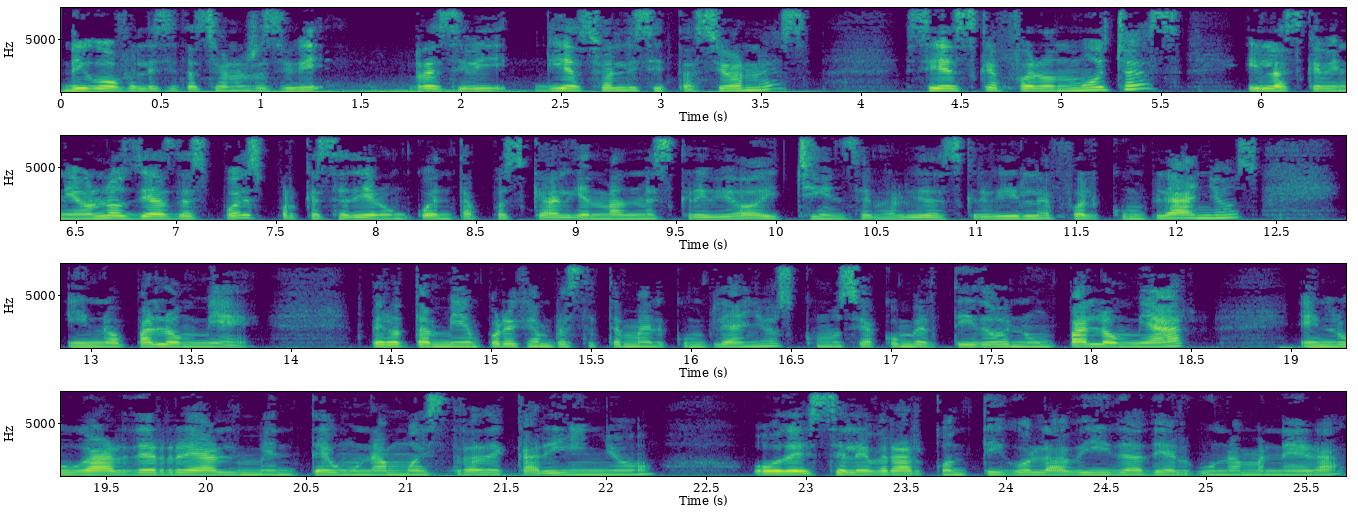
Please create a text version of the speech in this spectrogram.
Digo, felicitaciones recibí. Recibí 10 felicitaciones si es que fueron muchas y las que vinieron los días después porque se dieron cuenta pues que alguien más me escribió y chin, se me olvidó escribirle, fue el cumpleaños y no palomeé. Pero también, por ejemplo, este tema del cumpleaños, cómo se ha convertido en un palomear en lugar de realmente una muestra de cariño o de celebrar contigo la vida de alguna manera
